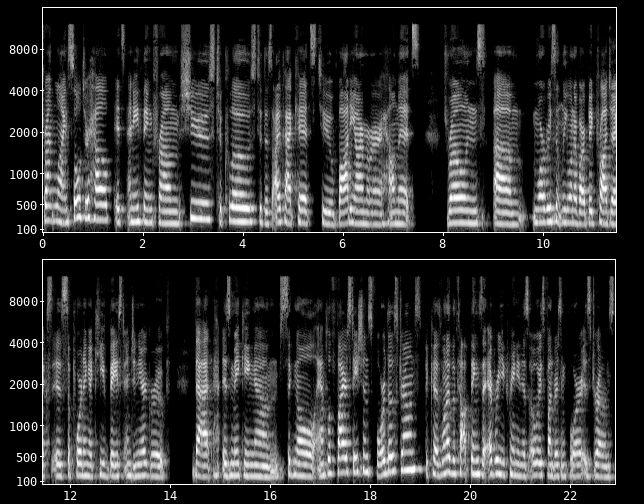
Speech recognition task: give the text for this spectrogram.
frontline soldier help, it's anything from shoes to clothes to this IFAK kits to body armor, helmets, drones. Um, more recently, one of our big projects is supporting a Kiev based engineer group that is making um, signal amplifier stations for those drones because one of the top things that every Ukrainian is always fundraising for is drones.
